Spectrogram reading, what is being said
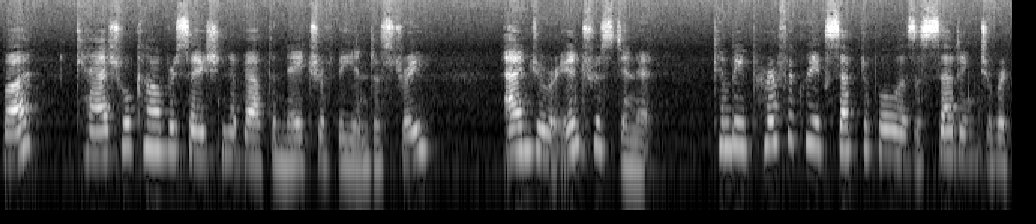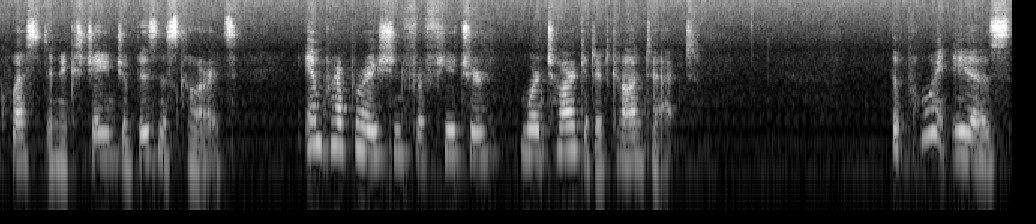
but casual conversation about the nature of the industry and your interest in it can be perfectly acceptable as a setting to request an exchange of business cards in preparation for future, more targeted contact. The point is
